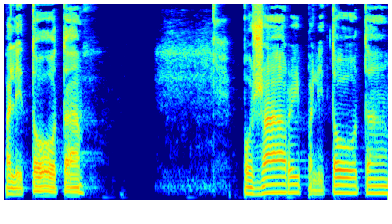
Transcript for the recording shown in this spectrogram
политота, пожары, политота.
